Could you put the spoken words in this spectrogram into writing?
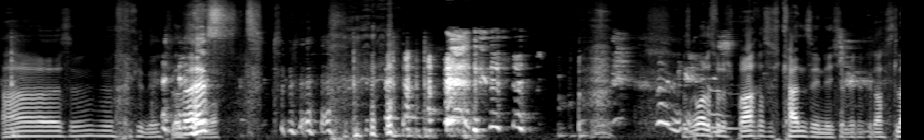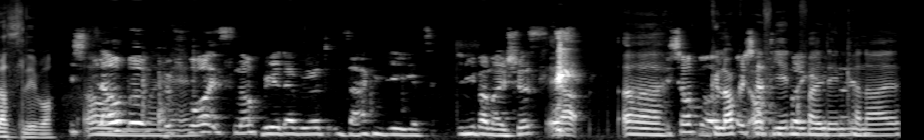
Also, nee, Was? das für eine Sprache ist, ich kann sie nicht. Ich habe gedacht, ich lass es lieber. Ich Oh glaube, ey. bevor es noch wilder wird, sagen wir jetzt lieber mal Tschüss. Ja. Äh, Ich hoffe, glockt auf jeden Folge Fall den gefallen. Kanal.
